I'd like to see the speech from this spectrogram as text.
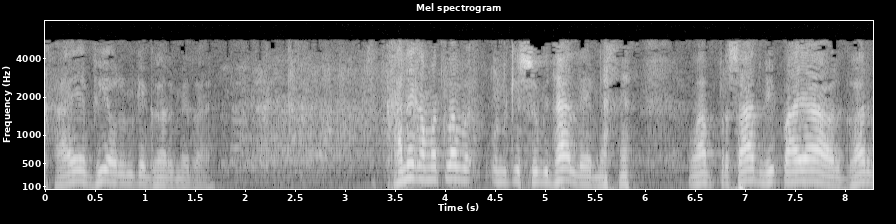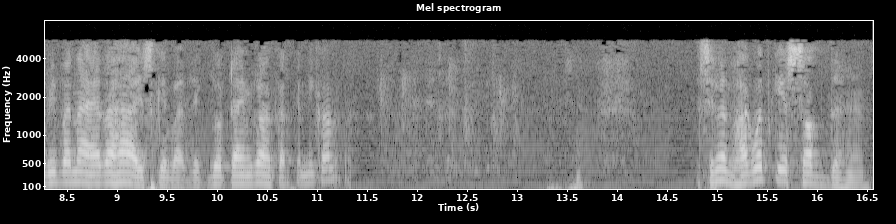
खाए भी और उनके घर में रहे। खाने का मतलब उनकी सुविधा लेना। है वहाँ प्रसाद भी पाया और घर भी बना है रहा, इसके बाद एक दो टाइम रह करके निकल गया श्रीमद भागवत के शब्द हैं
